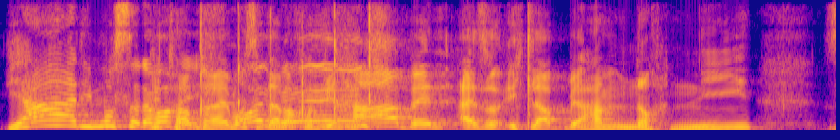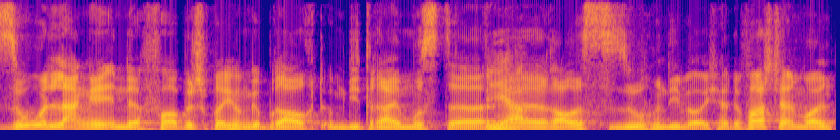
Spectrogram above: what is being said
Ja, die Muster der Die Woche. Top 3 Ich Muster der Woche. Wir haben, also ich glaube, wir haben noch nie so lange in der Vorbesprechung gebraucht, um die drei Muster Ja. äh, rauszusuchen, die wir euch heute vorstellen wollen.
